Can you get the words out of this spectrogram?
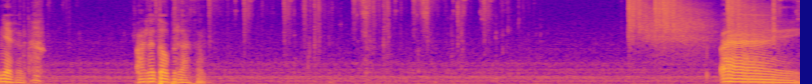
Nie wiem. Ale dobra tam. Ej.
